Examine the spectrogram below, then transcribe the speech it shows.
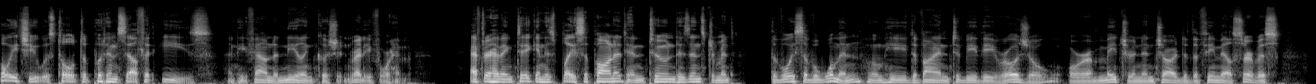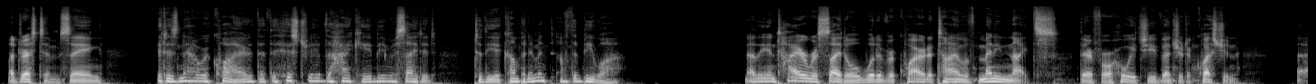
Hoichi was told to put himself at ease, and he found a kneeling cushion ready for him. After having taken his place upon it and tuned his instrument, the voice of a woman, whom he divined to be the rojo, or matron in charge of the female service, addressed him, saying, It is now required that the history of the Heike be recited, to the accompaniment of the biwa. Now the entire recital would have required a time of many nights, therefore Hoichi ventured a question. Uh,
